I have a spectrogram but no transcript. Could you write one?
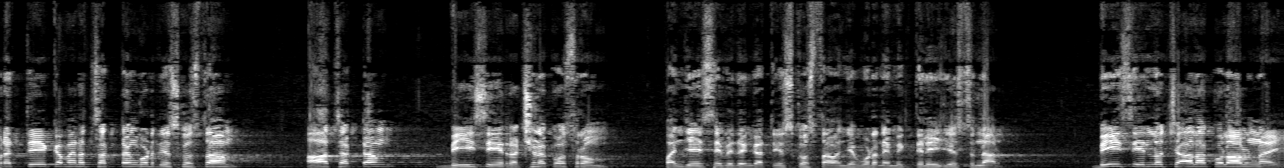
ప్రత్యేకమైన చట్టం కూడా తీసుకొస్తాం. ఆ చట్టం బీసీ రక్షణ కోసం పనిచేసే విధంగా తీసుకొస్తామని చెప్పి కూడా నేను మీకు తెలియజేస్తున్నాను. బీసీల్లో చాలా కులాలున్నాయి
